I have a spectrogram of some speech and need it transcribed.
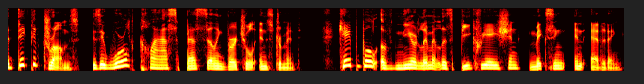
Addictive Drums is a world class best selling virtual instrument capable of near limitless beat creation, mixing, and editing.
